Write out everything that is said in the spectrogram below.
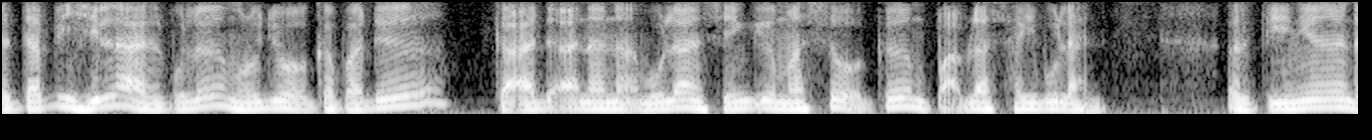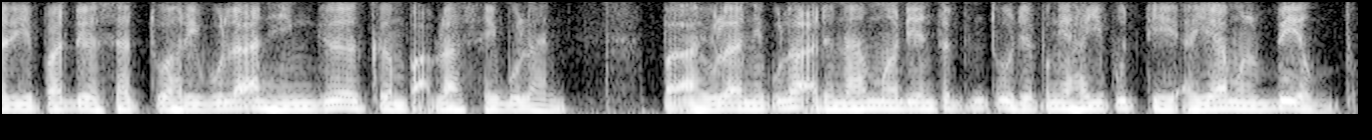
Tetapi hilal pula merujuk kepada keadaan anak bulan sehingga masuk ke 14 hari bulan artinya daripada satu hari bulan hingga ke 14 hari bulan 14 hari bulan ni pula ada nama dia yang tertentu dia panggil hari putih ayamul bid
